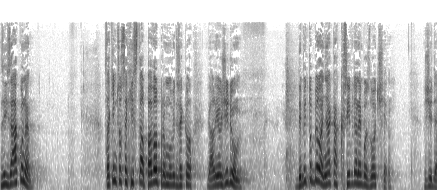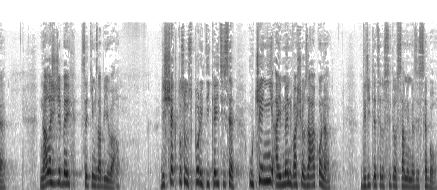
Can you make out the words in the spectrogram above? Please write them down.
s jejich zákonem. Zatímco se chystal Pavel promluvit, řekl Galio židům, kdyby to byla nějaká křivda nebo zločin, židé, náležitě bych se tím zabýval. Když však to jsou spory týkající se učení a jmen vašeho zákona, vyříte si to sami mezi sebou.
